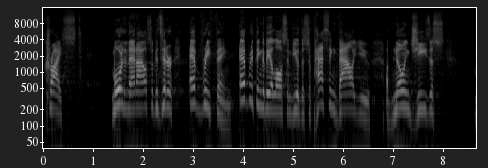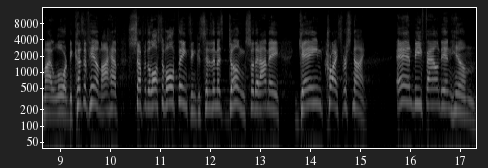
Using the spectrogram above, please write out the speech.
Christ. More than that, I also consider everything, everything to be a loss in view of the surpassing value of knowing Jesus, my Lord. Because of him, I have suffered the loss of all things and consider them as dung so that I may gain Christ. Verse 9, and be found in him,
